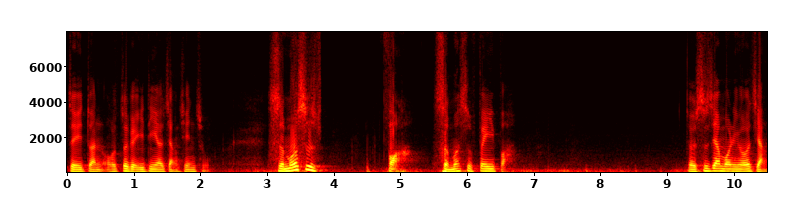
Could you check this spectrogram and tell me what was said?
这一段，我这个一定要讲清楚：什么是法，什么是非法。就释迦牟尼佛讲，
